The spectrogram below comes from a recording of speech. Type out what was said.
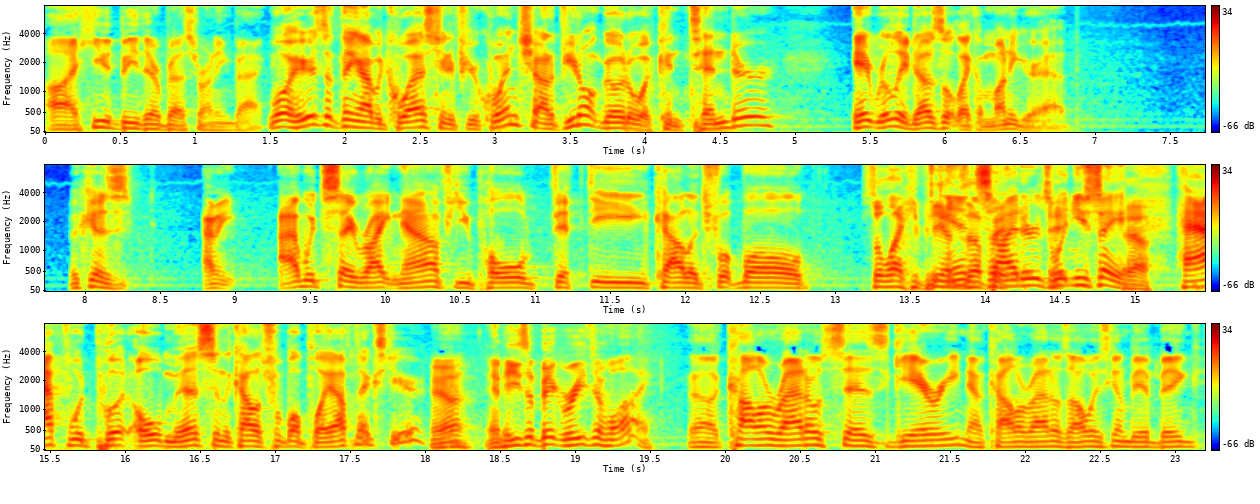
Uh, he would be their best running back. Well, here's the thing I would question if you're Quinshon, if you don't go to a contender, it really does look like a money grab. Because, I mean, I would say right now, if you polled 50 college football So like if he ends insiders, up at, wouldn't you say Yeah. half would put Ole Miss in the college football playoff next year? Yeah, and he's a big reason why. Uh, Colorado says Gary. Now Colorado's always going to be a big,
